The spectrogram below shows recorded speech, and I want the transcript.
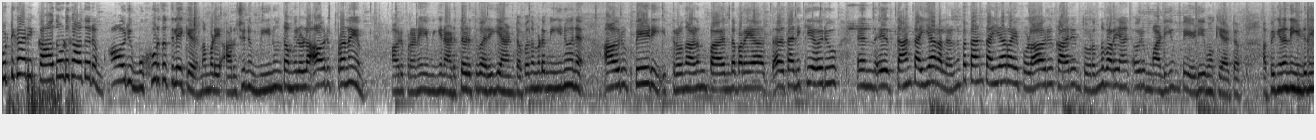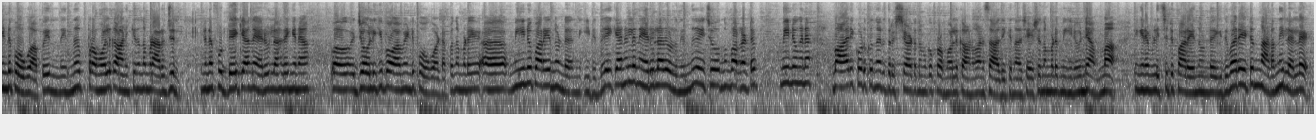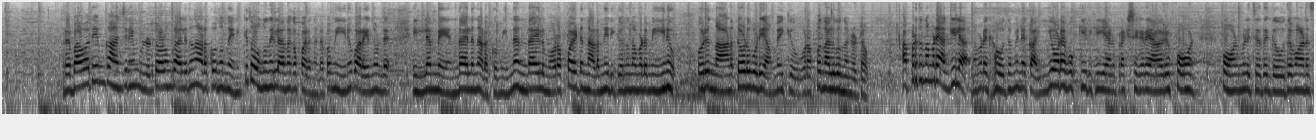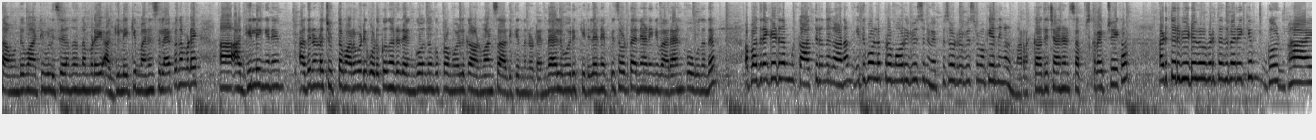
കൂട്ടുകാരി കാതോട് കാതോരും ആ ഒരു മുഹൂർത്തത്തിലേക്ക് നമ്മുടെ അർജുനും മീനും തമ്മിലുള്ള ആ ഒരു പ്രണയം ആ ഒരു പ്രണയം ഇങ്ങനെ അടുത്തടുത്ത് വരികയാണ് കേട്ടോ അപ്പോൾ നമ്മുടെ മീനുവിന് ആ ഒരു പേടി. ഇത്ര നാളും എന്താ പറയുക തനിക്ക് ഒരു താൻ തയ്യാറല്ലായിരുന്നു. ഇപ്പോൾ താൻ തയ്യാറായപ്പോൾ ആ ഒരു കാര്യം തുറന്നു പറയാൻ ഒരു മടിയും പേടിയും ഒക്കെ ആട്ടോ. അപ്പോൾ ഇങ്ങനെ നീണ്ടു നീണ്ടു പോകുക അപ്പോൾ ഇന്ന് പ്രൊമോയിൽ കാണിക്കുന്ന നമ്മുടെ അർജുൻ ഇങ്ങനെ ഫുഡ് കഴിക്കാൻ നേരമില്ലാതെ ഇങ്ങനെ ജോലിക്ക് പോകാൻ വേണ്ടി പോകുകട്ടെ അപ്പം നമ്മുടെ മീനു പറയുന്നുണ്ട് ഇരുന്ന് കഴിക്കാനല്ലേ നേരമില്ലാതെ ഉള്ളൂ. നിന്ന് കഴിച്ചോ എന്നും പറഞ്ഞിട്ട് മീനു ഇങ്ങനെ വാരി കൊടുക്കുന്ന ഒരു ദൃശ്യമായിട്ട് നമുക്ക് പ്രൊമോയിൽ കാണുവാൻ സാധിക്കുന്നത്. ശേഷം നമ്മുടെ മീനുവിന്റെ അമ്മ ഇങ്ങനെ വിളിച്ചിട്ട് പറയുന്നുണ്ട് ഇതുവരെയായിട്ടും നടന്നില്ലല്ലേ പ്രഭാവതിയും കാഞ്ചനയും ഉള്ളിടത്തോളം കാലം ഇത് നടക്കുമെന്നൊന്നും എനിക്ക് തോന്നുന്നില്ല എന്നൊക്കെ പറയുന്നുണ്ട്. അപ്പം മീനു പറയുന്നുണ്ട് ഇല്ലമ്മേ എന്തായാലും നടക്കും. ഇന്ന് എന്തായാലും ഉറപ്പായിട്ട് നടന്നിരിക്കുമെന്ന് നമ്മുടെ മീനു ഒരു നാണത്തോടു കൂടി അമ്മയ്ക്ക് ഉറപ്പ് നൽകുന്നുണ്ട് കേട്ടോ അപ്പുറത്ത് നമ്മുടെ അഖില നമ്മുടെ ഗൗതമിനെ കയ്യോടെ പൊക്കിയിരിക്കുകയാണ്. പ്രേക്ഷകരെ ആ ഒരു ഫോൺ ഫോൺ വിളിച്ചത് ഗൗതമാണ് സൗണ്ട് മാറ്റി വിളിച്ചതെന്ന് നമ്മുടെ അഖിലേക്ക് മനസ്സിലായി. അപ്പോൾ നമ്മുടെ അഖില ഇങ്ങനെ അതിനുള്ള ചുട്ട മറുപടി കൊടുക്കുന്ന ഒരു രംഗവും നമുക്ക് പ്രൊമോയിൽ കാണുവാൻ സാധിക്കുന്നുണ്ട്. എന്തായാലും ഒരു കിടിലൻ എപ്പിസോഡ് തന്നെയാണ് ഇനി വരാൻ പോകുന്നത്. അപ്പോൾ അതിനൊക്കെയായിട്ട് നമുക്ക് കാത്തിരുന്ന് കാണാം. ഇതുപോലുള്ള പ്രൊമോ റിവ്യൂസിനും എപ്പിസോഡ് റിവ്യൂസിനും ഒക്കെ നിങ്ങൾ മറക്കാതെ ചാനൽ സബ്സ്ക്രൈബ് ചെയ്യുക. അടുത്തൊരു വീഡിയോ വരുന്നത് വരയ്ക്കും. Good bye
